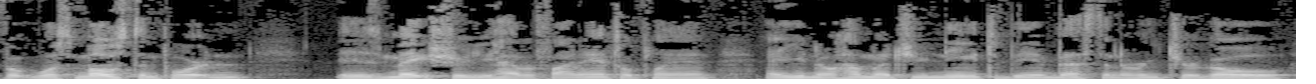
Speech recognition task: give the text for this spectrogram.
But what's most important is make sure you have a financial plan and you know how much you need to be investing to reach your goal,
